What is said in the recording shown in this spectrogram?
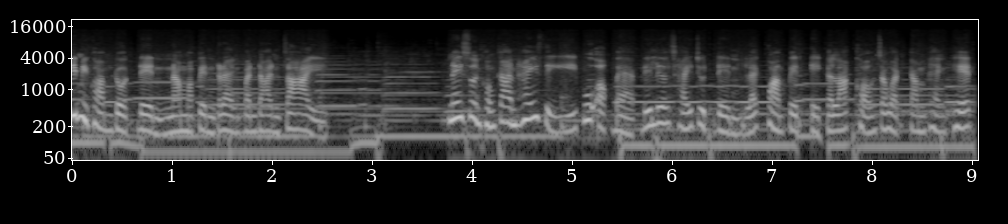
ที่มีความโดดเด่นนำมาเป็นแรงบันดาลใจ ในส่วนของการให้สีผู้ออกแบบได้เลือกใช้จุดเด่น และความเป็นเอกลักษณ์ของจังหวัดกำแพงเพชร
